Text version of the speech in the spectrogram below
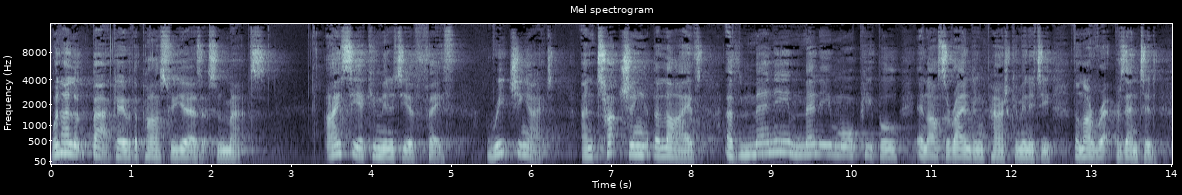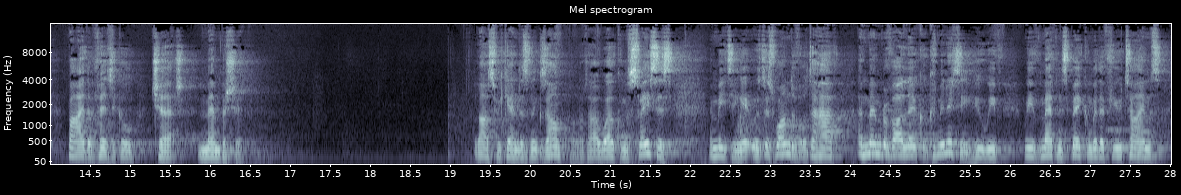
When I look back over the past few years at St. Matt's, I see a community of faith reaching out and touching the lives of many, many more people in our surrounding parish community than are represented by the physical church membership. Last weekend, as an example, at our Welcome Spaces meeting, it was just wonderful to have a member of our local community who we've, we've met and spoken with a few times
